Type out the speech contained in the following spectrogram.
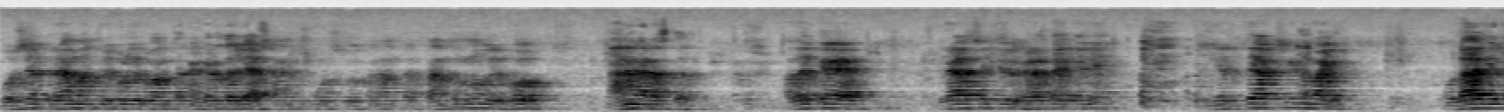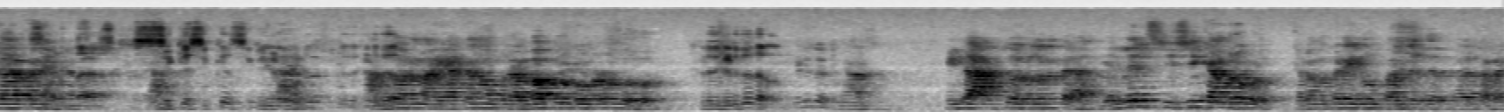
ಬಹುಶಃ ಗೃಹ ಮಂತ್ರಿಗಳು ಇರುವಂತ ನಗರದಲ್ಲಿ ಅಶಾಂತಿ ಮೂಡಿಸ್ಬೇಕನ್ನೋ ತಂತ್ರನೂ ಇರ್ಬೋದು. ನನಗೆ ಅನ್ನಿಸ್ತದೆ ಅದಕ್ಕೆ ಗೃಹ ಸಚಿವರು ಹೇಳ್ತಾ ಇದ್ದೇನೆ ನಿರ್ದಾಕ್ಷಿಣ್ಯವಾಗಿ ಮುಲಾಜಿಲ್ಲಾರ್ದನೆ ಸಿಕ್ಕಿ ಸಿಕ್ಕಿ ಸಿಕ್ಕಿ ಅಂಥವ್ರನ್ನ ಯಾಕಂದ್ರೆ ಒಬ್ರು ರಂಭಾಪುರ ಗೌಡರದು ಹಿಡಿದಾರ ಆಗ್ತಾ ಆಗ್ತಿರೋದ್ರಿಂದ ಎಲ್ಲೆಲ್ಲಿ ಸಿ ಸಿ ಕ್ಯಾಮ್ರಾಗಳು ಕೆಲವೊಂದು ಕಡೆ ಇನ್ನೂ ಬಂದಿದೆ ಅಂತ ಹೇಳ್ತಾರೆ.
